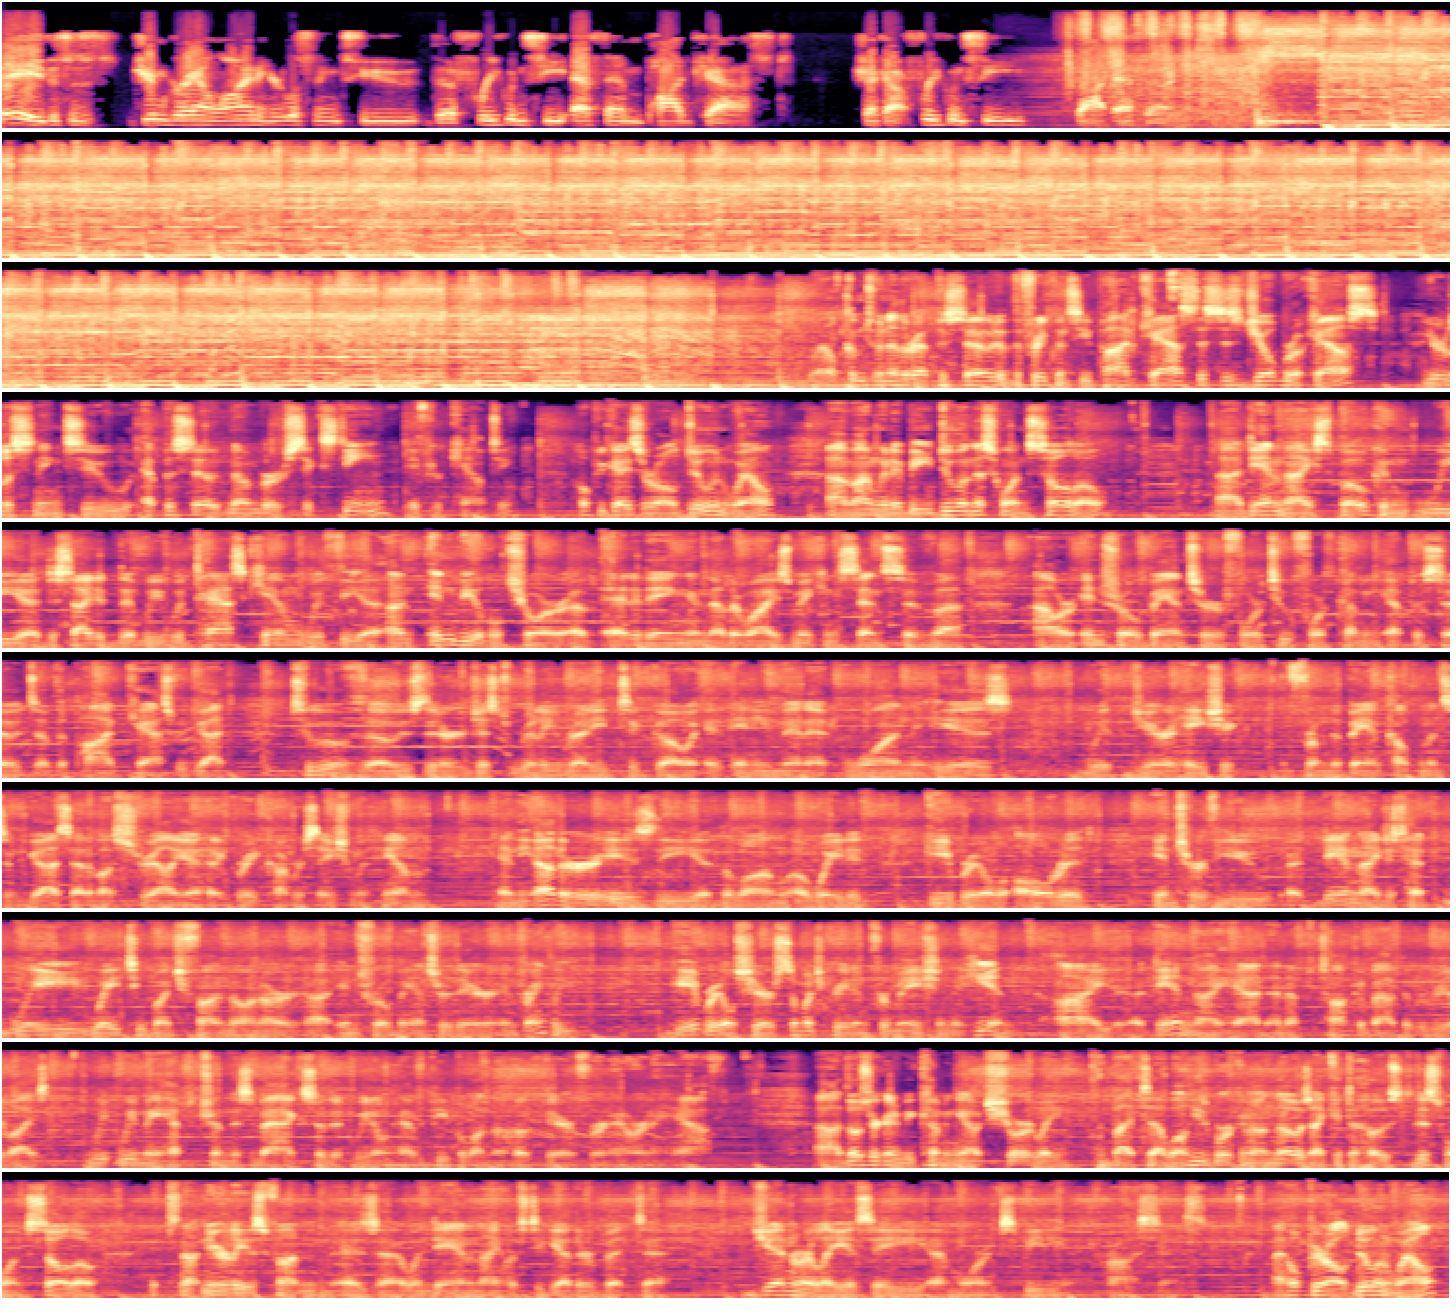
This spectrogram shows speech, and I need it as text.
Hey, this is Jim Gray online, and you're listening to the Frequency FM podcast. Check out frequency.fm. Welcome to another episode of the Frequency Podcast. This is Joe Brookhouse. You're listening to episode number 16, if you're counting. Hope you guys are all doing well. Um, I'm going to be doing this one solo. Uh, Dan and I spoke, and we uh, decided that we would task him with the uh, unenviable chore of editing and otherwise making sense of uh, our intro banter for two forthcoming episodes of the podcast. We've got two of those that are just really ready to go at any minute. One is with Jared Hayshik from the band Compliments of Gus out of Australia. Had a great conversation with him. And the other is the the long-awaited Gabriel Allred interview. Uh, Dan and I just had way way too much fun on our uh, intro banter there, and frankly, Gabriel shares so much great information that he and I, uh, Dan and I, had enough to talk about that we realized we, we may have to trim this back so that we don't have people on the hook there for an hour and a half. Uh, those are going to be coming out shortly, but uh, while he's working on those, I get to host this one solo. It's not nearly as fun as uh, when Dan and I host together, but uh, generally it's a, a more expedient process. I hope you're all doing well.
